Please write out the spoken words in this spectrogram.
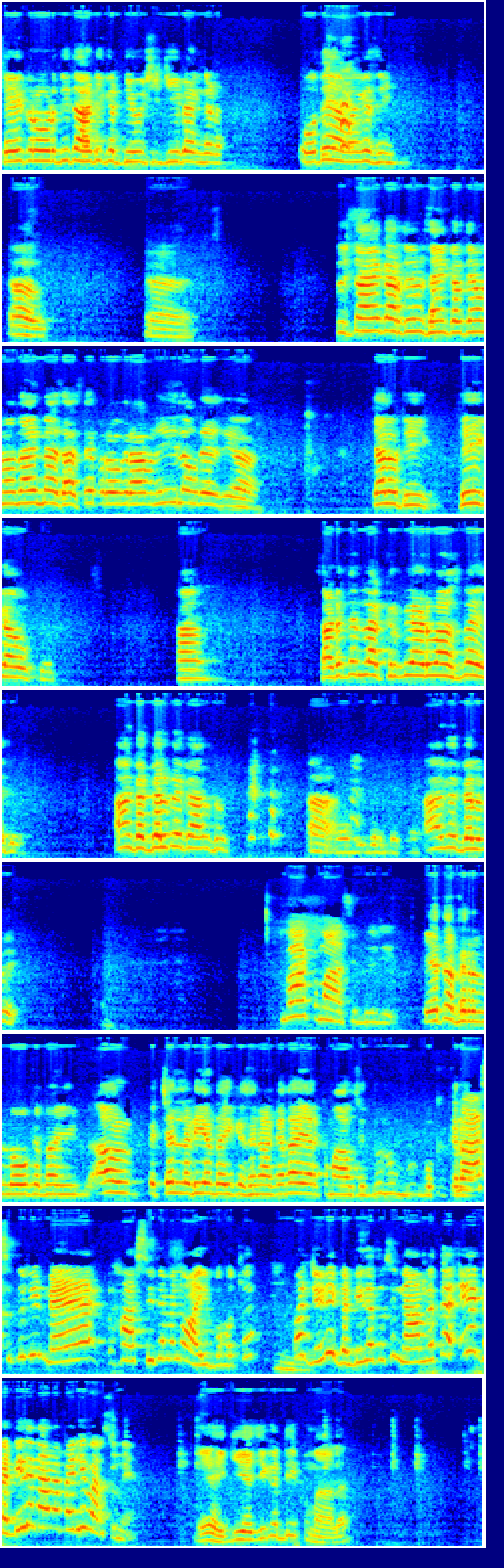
6 ਕਰੋੜ ਦੀ ਤਾਂ ਸਾਡੀ ਗੱਡੀ ਹੋਈ ਜੀ ਵੈਂਗਣ ਉਹਦੇ ਆਵਾਂਗੇ ਅਸੀਂ। ਆਹੋ। ਤੁਸੀਂ ਤਾਂ ਐਂ ਕਰਦੇ ਹੋ ਸਾਈਕਲ ਤੇ ਆਉਣਾ ਦਾ ਇੰਨਾ ਸਸਤੇ ਪ੍ਰੋਗਰਾਮ ਨਹੀਂ ਲਾਉਂਦੇ ਸੀ ਹਾਂ ਚਲੋ ਠੀਕ ਠੀਕ ਆ, ਓਕੇ। ਹਾਂ। ਸਾਢੇ ਤਿੰਨ ਲੱਖ ਰੁਪਏ ਐਡਵਾਂਸ ਭੇਜ ਦਿਓ। ਆ ਗੱਗਲ ਪੇ ਕਰ ਦੋ। ਹਾਂ। ਆ ਗੱਗਲ ਪੇ। ਵਾਹ ਕਮਾਲ ਸਿੱਧੂ ਜੀ। ਇਹ ਤਾਂ ਫਿਰ ਲੋਕ ਤਾਂ ਜੀ ਆ ਪਿੱਛੇ ਲੜੀ ਜਾਂਦਾ ਸੀ ਕਿਸੇ ਨਾਲ ਕਹਿੰਦਾ ਯਾਰ ਕਮਾਲ ਸਿੱਧੂ ਨੂੰ ਬੁੱਕ ਕਰਾ। ਕਮਾਲ ਸਿੱਧੂ ਜੀ ਮੈਂ ਹਾਸੀ ਤੇ ਮੈਨੂੰ ਆਈ ਬਹੁਤ ਪਰ ਜਿਹੜੀ ਗੱਡੀ ਦਾ ਤੁਸੀਂ ਨਾਮ ਲਿੱਤਾ ਇਹ ਗੱਡੀ ਦਾ ਨਾਮ ਮੈਂ ਪਹਿਲੀ ਵਾਰ ਸੁਣਿਆ। ਇਹ ਹੈਗੀ ਹੈ ਜੀ ਗੱਡੀ ਕਮਾਲ ਹੈ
